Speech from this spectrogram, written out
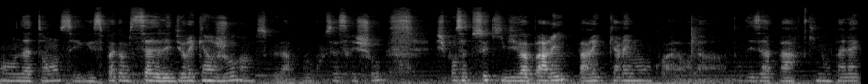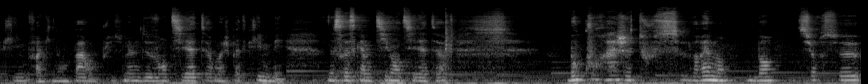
on attend. C'est pas comme si ça allait durer 15 jours, hein, parce que là, pour le coup, ça serait chaud. Je pense à tous ceux qui vivent à Paris, Paris carrément, quoi. Alors là, des apparts qui n'ont pas la clim, enfin qui n'ont pas en plus même de ventilateur. Moi, j'ai pas de clim, mais ne serait-ce qu'un petit ventilateur. Bon courage à tous, vraiment. Bon, sur ce, euh,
